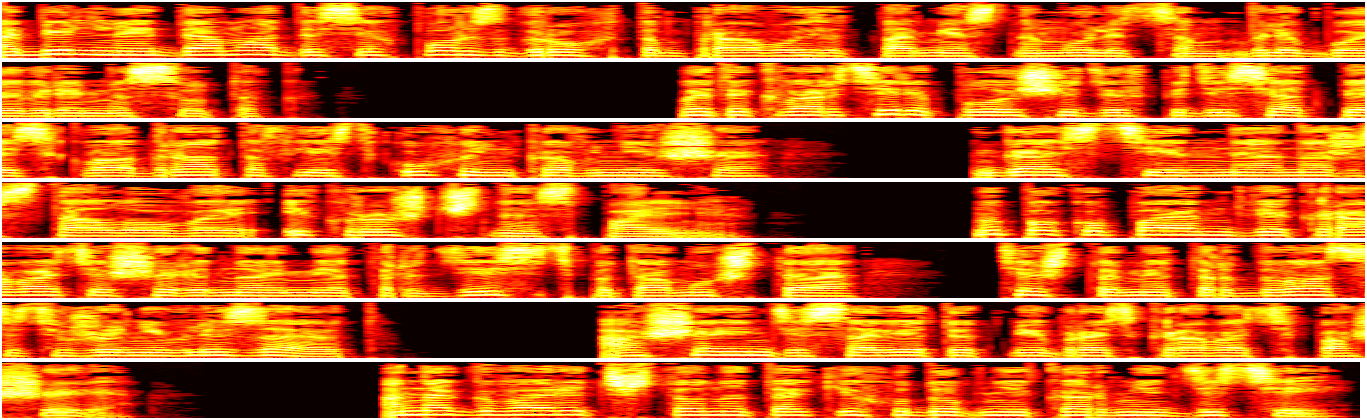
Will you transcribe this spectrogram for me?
Мобильные дома до сих пор с грохотом провозят по местным улицам в любое время суток. В этой квартире площадью в 55 квадратов есть кухонька в нише, гостиная, она же столовая, и крошечная спальня. Мы покупаем две кровати шириной метр десять, потому что те, что метр двадцать, уже не влезают. А Шенди советует мне брать кровати пошире. Она говорит, что на таких удобнее кормить детей.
